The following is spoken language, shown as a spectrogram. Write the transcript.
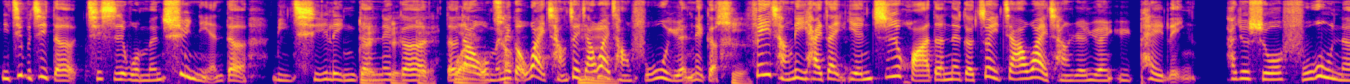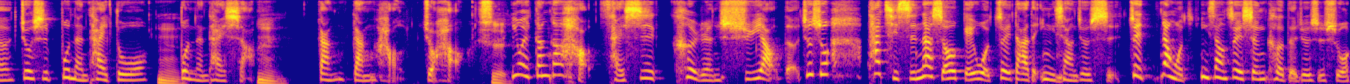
你记不记得，其实我们去年的米其林的那个得到我们那个外场最佳外场服务员，那个是非常厉害，在颜之华的那个最佳外场人员于佩玲，他就说，服务呢就是不能太多，嗯，不能太少，嗯，刚刚好。就好，是因为刚刚好才是客人需要的。就是说，他其实那时候给我最大的印象，就是最让我印象最深刻的就是说，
